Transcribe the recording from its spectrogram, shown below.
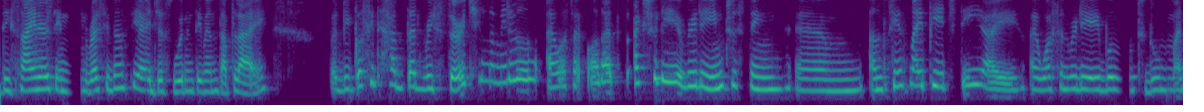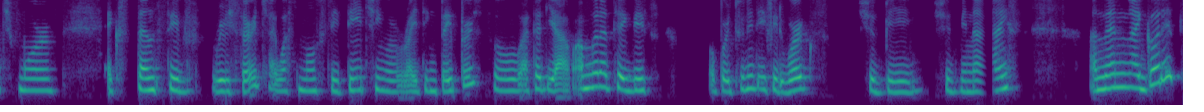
designers in residency i just wouldn't even apply but because it had that research in the middle i was like oh that's actually really interesting. Um, and since my phd I, I wasn't really able to do much more extensive research. I was mostly teaching or writing papers. So i thought yeah i'm going to take this opportunity. If it works should be should be nice. And then i got it.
